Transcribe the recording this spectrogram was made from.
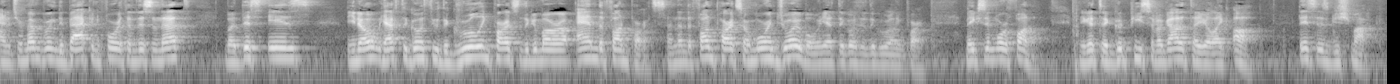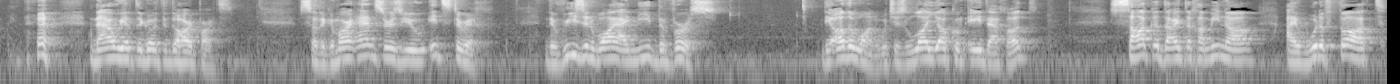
and it's remembering the back and forth and this and that. But this is, you know, we have to go through the grueling parts of the Gemara and the fun parts. And then the fun parts are more enjoyable when you have to go through the grueling part. Makes it more fun. When you get to a good piece of Agadata, you're like, ah, this is Gishmak. now we have to go through the hard parts. So the Gemara answers you, Itzterich. The reason why I need the verse, the other one, which is La Yakum Eid Echad, Salka Daitachamina, I would have thought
